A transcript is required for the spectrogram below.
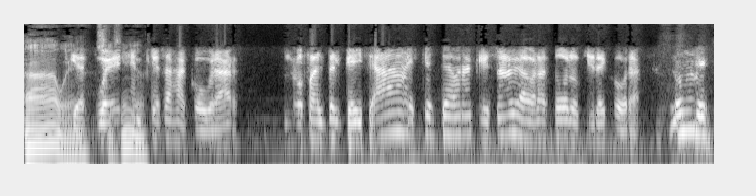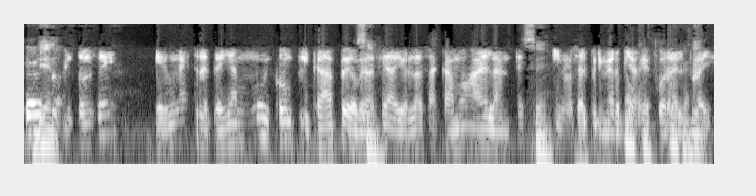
Ah, y bueno. después sí, señor. empiezas a cobrar, no falta el que dice, ah, es que este ahora que sabe, ahora todo lo quiere cobrar. No, Bien. eso- entonces es una estrategia muy complicada, pero Sí. gracias a Dios la sacamos adelante Sí. y no es el primer viaje Ok, fuera del país.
